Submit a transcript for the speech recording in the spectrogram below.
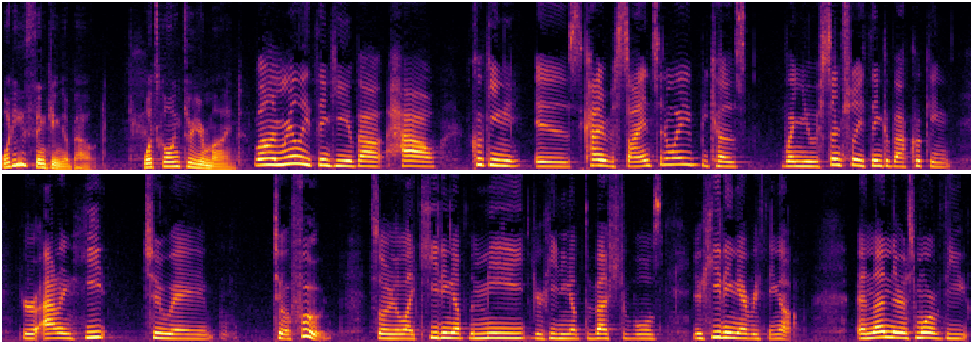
what are you thinking about? What's going through your mind? Well, I'm really thinking about how cooking is kind of a science in a way because when you essentially think about cooking, you're adding heat to a to a food. So you're like heating up the meat, you're heating up the vegetables, you're heating everything up. And then there's more of the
